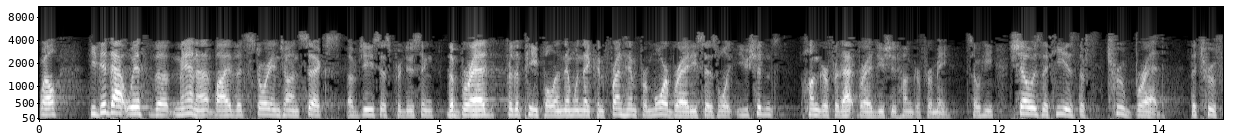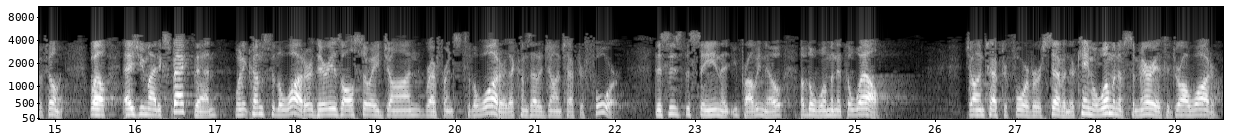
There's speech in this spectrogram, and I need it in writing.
Well, he did that with the manna by the story in John 6 of Jesus producing the bread for the people, and then when they confront him for more bread, he says, Well, you shouldn't hunger for that bread, you should hunger for me. So he shows that he is the true bread, the true fulfillment. Well, as you might expect then, when it comes to the water, there is also a John reference to the water. That comes out of John chapter 4. This is the scene that you probably know of the woman at the well. John chapter 4 verse 7. There came a woman of Samaria to draw water.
